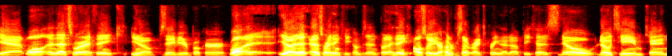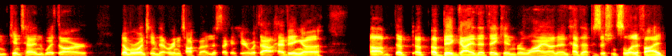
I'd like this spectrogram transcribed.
Yeah, well, and that's where I think you know Xavier Booker. Well, uh, yeah, that, that's where I think he comes in. But I think also you're 100% right to bring that up because no no team can contend with our number one team that we're going to talk about in a second here without having a um, a, a, a big guy that they can rely on and have that position solidified.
